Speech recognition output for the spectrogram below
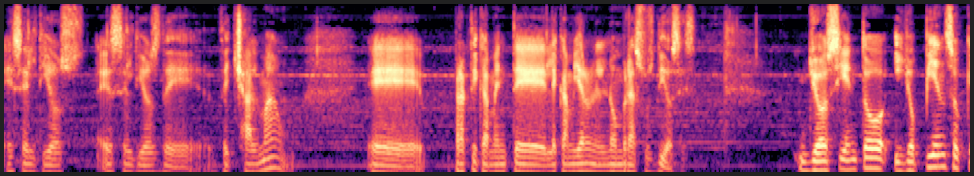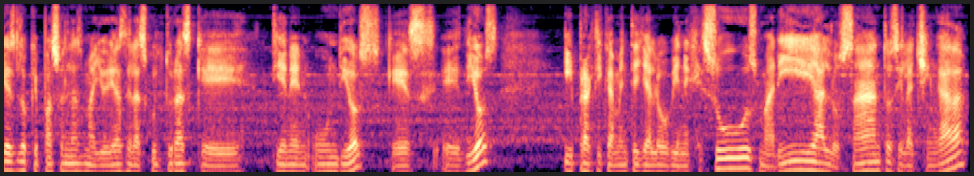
es el dios, es el dios de, Chalma. Eh, prácticamente le cambiaron el nombre a sus dioses. Yo siento y yo pienso que es lo que pasó en las mayorías de las culturas que tienen un dios, que es eh, Dios, y prácticamente ya luego viene Jesús, María, los santos y la chingada.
